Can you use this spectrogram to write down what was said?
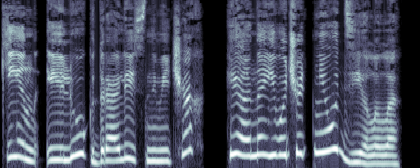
Кин и Люк дрались на мечах, и она его чуть не уделала».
